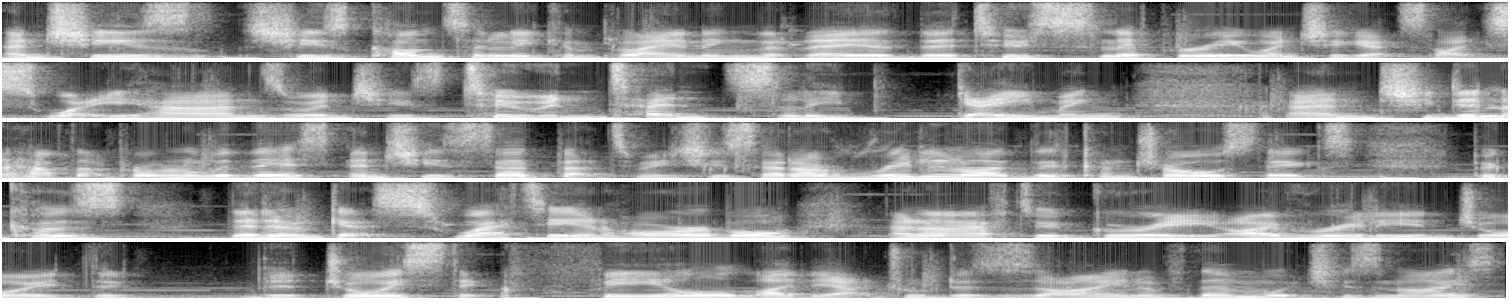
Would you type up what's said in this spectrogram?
and she's she's constantly complaining that they they're too slippery when she gets like sweaty hands when she's too intensely gaming. And she didn't have that problem with this, and she said that to me. She said, I really like the control sticks because they don't get sweaty and horrible. And I have to agree, I've really enjoyed the the joystick feel, like the actual design of them, which is nice.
